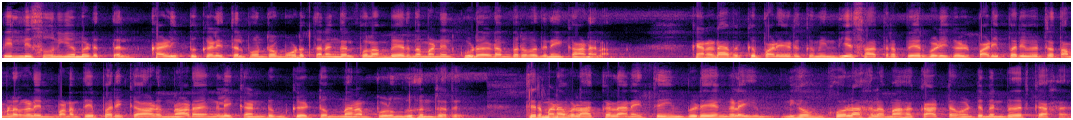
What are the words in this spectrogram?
பில்லி சூனியம் எடுத்தல் கழிப்பு கழித்தல் போன்ற மூடத்தனங்கள் புலம்பெயர்ந்த மண்ணில் கூட இடம்பெறுவதனை காணலாம். கனடாவிற்கு படையெடுக்கும் இந்திய சாத்திர பேர்வழிகள் படிப்பறிவற்ற தமிழர்களின் பணத்தை பறிக்க ஆடும் நாடகங்களை கண்டும் கேட்டும் மனம் புழுங்குகின்றது. திருமண விழாக்கள் அனைத்தையும் விடயங்களையும் மிகவும் கோலாகலமாக காட்ட வேண்டும் என்பதற்காக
